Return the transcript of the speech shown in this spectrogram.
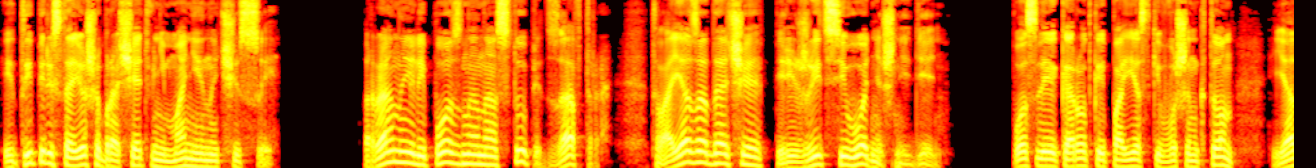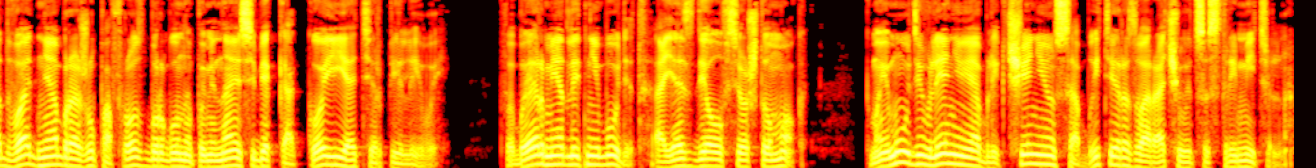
и ты перестаешь обращать внимание на часы. Рано или поздно наступит завтра. Твоя задача — пережить сегодняшний день. После короткой поездки в Вашингтон я два дня брожу по Фростбургу, напоминая себе, какой я терпеливый. ФБР медлить не будет, а я сделал все, что мог. К моему удивлению и облегчению события разворачиваются стремительно.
